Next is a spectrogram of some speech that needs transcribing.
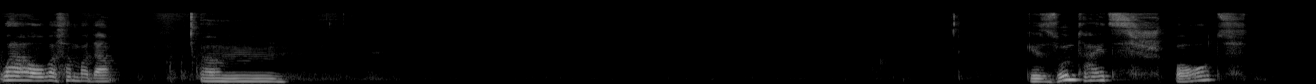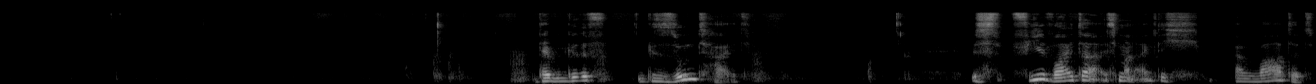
Wow, was haben wir da? Ähm, Gesundheitssport. Der Begriff Gesundheit ist viel weiter, als man eigentlich erwartet.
